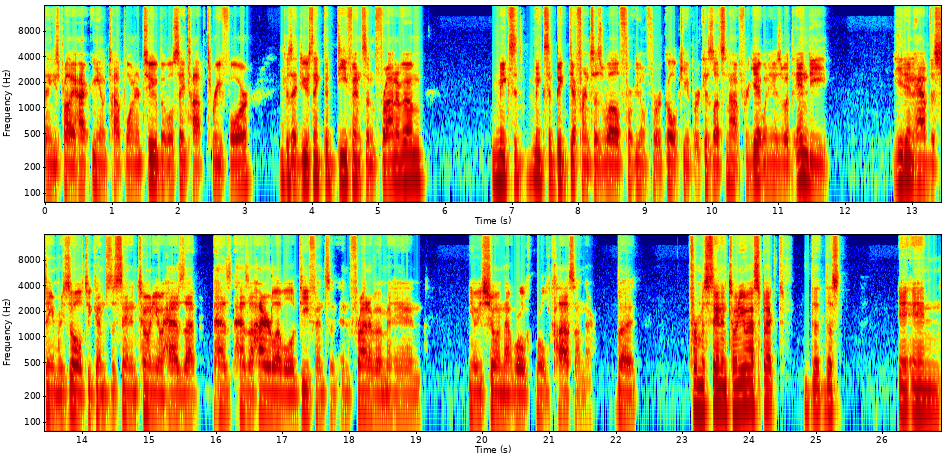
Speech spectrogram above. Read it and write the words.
think he's probably high, you know, top one or two, but we'll say top three, four, because mm-hmm. I do think the defense in front of him makes it makes a big difference as well for you know for a goalkeeper because let's not forget when he was with Indy, he didn't have the same result. He comes to San Antonio has that has has a higher level of defense in, front of him, and you know he's showing that world world class on there. But from a San Antonio aspect, the the and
